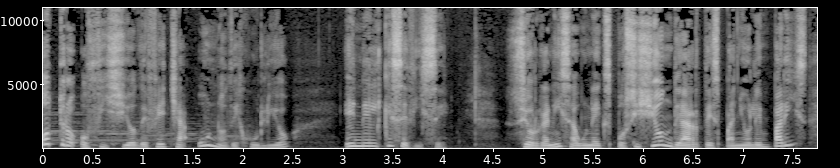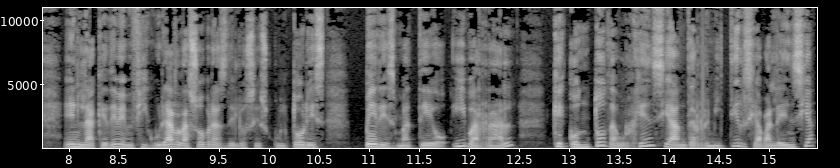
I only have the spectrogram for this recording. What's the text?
otro oficio de fecha 1 de julio en el que se dice se organiza una exposición de arte español en París en la que deben figurar las obras de los escultores Pérez Mateo y Barral, que con toda urgencia han de remitirse a Valencia,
